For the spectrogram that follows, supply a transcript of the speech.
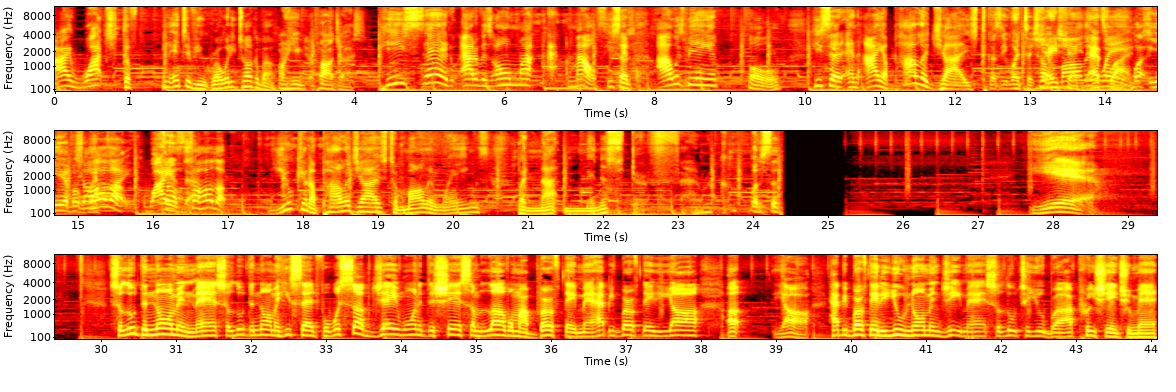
I watched the f***ing interview, bro. What are you talking about? Or he apologized? He said out of his own mu- mouth, he said, I was being an asshole. He said, and I apologized. Because he went to, To Shay Shay. Marlon That's Wayans. why. But yeah, but So but hold up. Why so, is that? So hold up. You can apologize to Marlon Wayans, but not Minister Farrakhan. but it's the Yeah. Salute the Norman, man. Salute the Norman. He said, For what's up, Jay? Wanted to share some love on my birthday, man. Happy birthday to y'all. Uh y'all. Happy birthday to you, Norman G, man. Salute to you, bro. I appreciate you, man.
